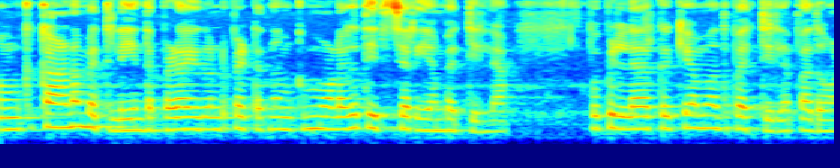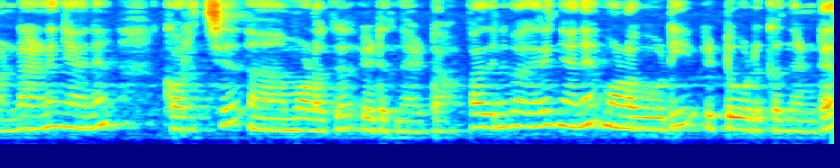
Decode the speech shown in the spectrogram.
നമുക്ക് കാണാൻ പറ്റില്ല. ഈന്തപ്പഴം ആയതുകൊണ്ട് പെട്ടെന്ന് നമുക്ക് മുളക് തിരിച്ചറിയാൻ പറ്റില്ല. അപ്പോൾ പിള്ളേർക്കൊക്കെ ആകുമ്പോൾ അത് പറ്റില്ല. അപ്പോൾ അതുകൊണ്ടാണ് ഞാൻ കുറച്ച് മുളക് ഇടുന്നത് കേട്ടോ. അപ്പോൾ അതിന് പകരം ഞാൻ മുളക് പൊടി ഇട്ട് കൊടുക്കുന്നുണ്ട്.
